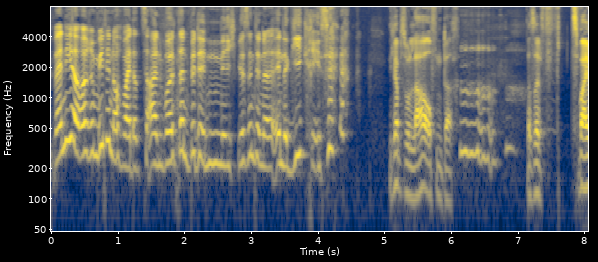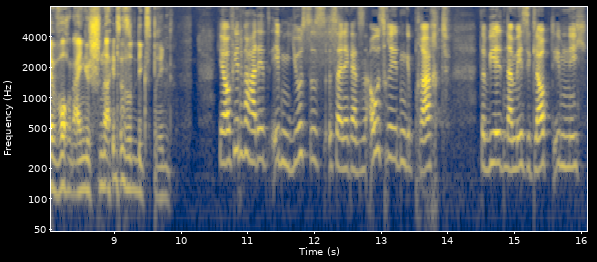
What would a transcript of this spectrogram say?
Wenn ihr eure Miete noch weiter zahlen wollt, dann bitte nicht. Wir sind in einer Energiekrise. Ich habe Solar auf dem Dach. Was seit zwei Wochen eingeschneit ist und nichts bringt. Ja, auf jeden Fall hat jetzt eben Justus seine ganzen Ausreden gebracht. Der Vietnamese glaubt ihm nicht.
